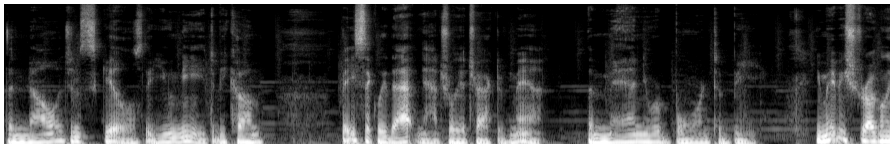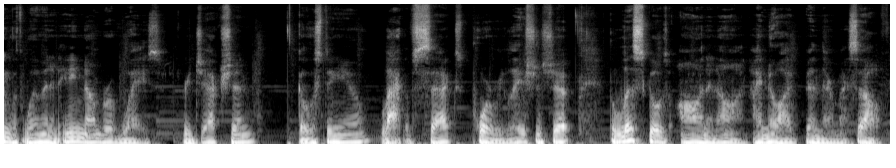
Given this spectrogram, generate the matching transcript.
the knowledge and skills that you need to become basically that naturally attractive man, the man you were born to be. You may be struggling with women in any number of ways rejection, ghosting you, lack of sex, poor relationship. The list goes on and on. I know I've been there myself.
